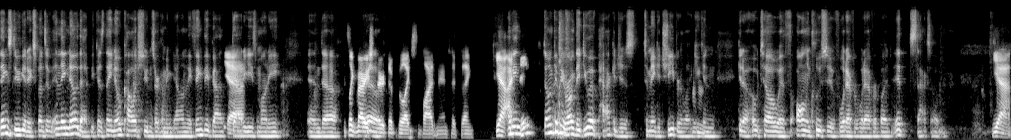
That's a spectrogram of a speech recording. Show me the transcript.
things do get expensive and they know that because they know college students are coming down they think they've got yeah. daddy's money and uh it's like very yeah. stereotypical like supply demand type thing yeah i, I mean think... don't get me wrong they do have packages to make it cheaper like mm-hmm. you can get a hotel with all inclusive whatever whatever but it stacks up yeah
